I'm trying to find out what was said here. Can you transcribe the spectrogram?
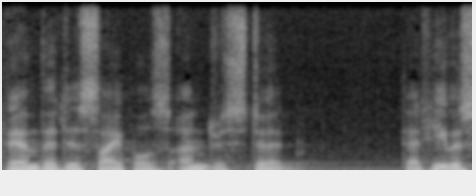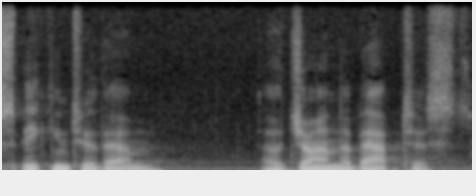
Then the disciples understood that he was speaking to them of John the Baptist.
